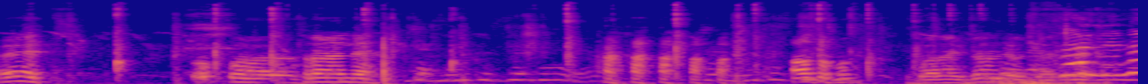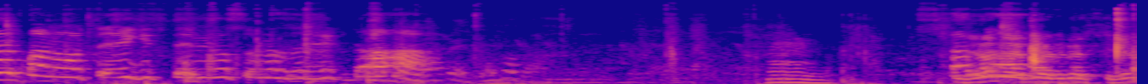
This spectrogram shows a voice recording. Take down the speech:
Evet. Hoppa sıra bende. Al topu. Barajdan döneceğiz. Sen neden bana ortaya git demiyorsun azıcık daha? Silah nerede ver silah.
